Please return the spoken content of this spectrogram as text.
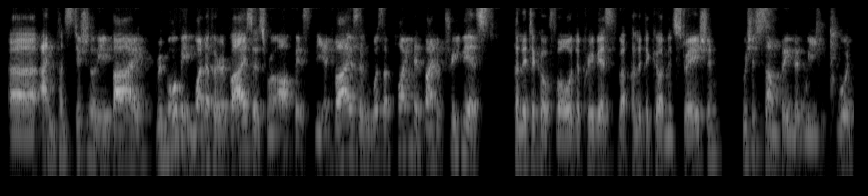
uh, unconstitutionally by removing one of her advisors from office. The advisor who was appointed by the previous political fold, the previous uh, political administration, which is something that we would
